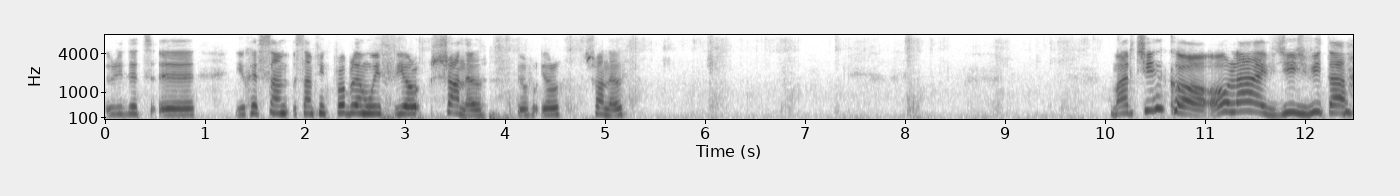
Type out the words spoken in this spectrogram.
read it. Uh, you have some something problem with your channel, your your channel. Marcinko, o live, dziś witam.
